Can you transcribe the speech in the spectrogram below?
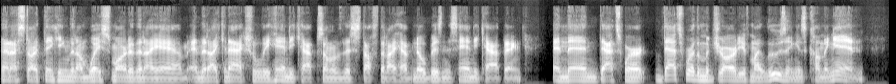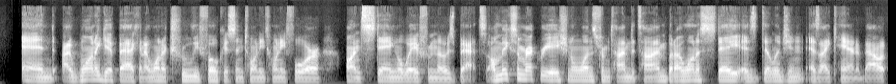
And I start thinking that I'm way smarter than I am and that I can actually handicap some of this stuff that I have no business handicapping and then that's where that's where the majority of my losing is coming in and I want to get back and I want to truly focus in 2024 on staying away from those bets. I'll make some recreational ones from time to time, but I want to stay as diligent as I can about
